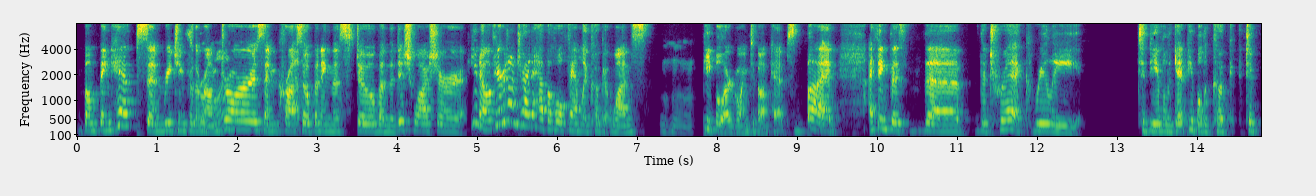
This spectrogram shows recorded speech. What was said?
bumping hips and reaching for the wrong drawers and cross opening the stove and the dishwasher. You know, if you're going to try to have a whole family cook at once, mm-hmm. people are going to bump hips. But I think this the the trick really to be able to get people to cook to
